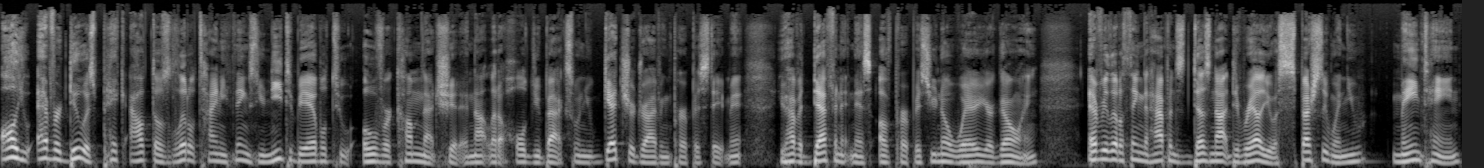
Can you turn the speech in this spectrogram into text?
all you ever do is pick out those little tiny things. You need to be able to overcome that shit and not let it hold you back. So when you get your driving purpose statement, you have a definiteness of purpose. You know where you're going. Every little thing that happens does not derail you, especially when you maintain,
